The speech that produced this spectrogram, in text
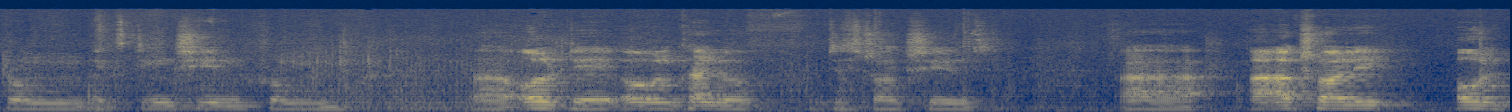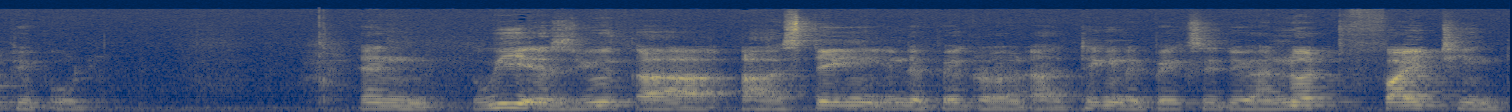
from extinction, from uh, all the all kind of destructions, uh, are actually old people. And we as youth are, are staying in the background, are taking the back seat. We are not fighting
